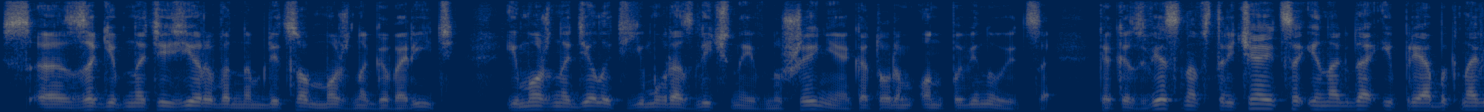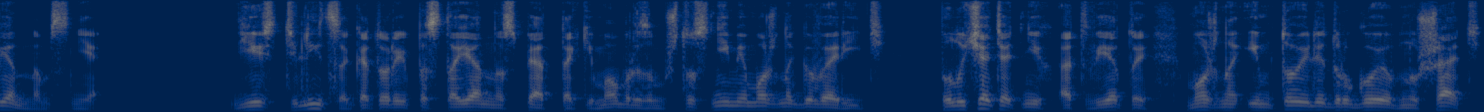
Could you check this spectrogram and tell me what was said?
с э, загипнотизированным лицом можно говорить и можно делать ему различные внушения, которым он повинуется, как известно, встречается иногда и при обыкновенном сне. Есть лица, которые постоянно спят таким образом, что с ними можно говорить, получать от них ответы, можно им то или другое внушать,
